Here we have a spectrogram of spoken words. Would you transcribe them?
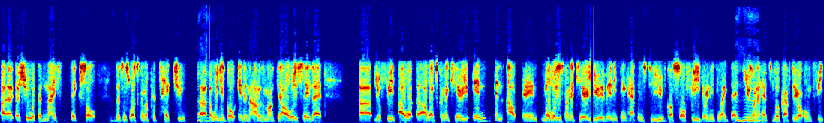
uh, a shoe with a nice thick sole. Mm-hmm. This is what's going to protect you uh, mm-hmm. when you go in and out of the mountain. I always say that. Uh, your feet are what are what's going to carry you in and out, and nobody's going to carry you if anything happens to you. You've got sore feet or anything like that. You're mm-hmm. going to have to look after your own feet.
